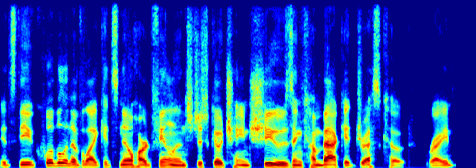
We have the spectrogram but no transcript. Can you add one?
It's the equivalent of like it's no hard feelings just go change shoes and come back at dress code right?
